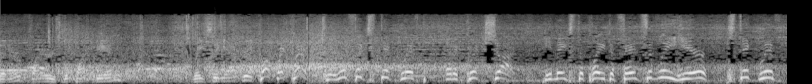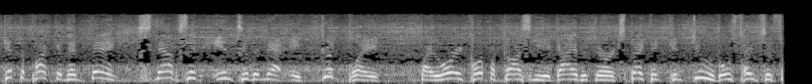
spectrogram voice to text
center, fires the puck in. Racing after it. Korpikoski. Terrific stick lift and a quick shot. He makes the play defensively here. Stick lift, get the puck, and then bang, snaps it into the net. A good play by Lauri Korpikoski, a guy that they're expecting can do those types of things.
